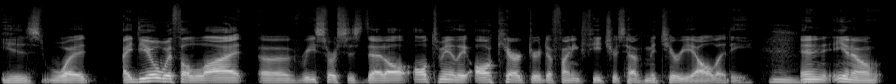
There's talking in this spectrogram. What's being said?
is what I deal with a lot of resources that all ultimately all character defining features have materiality. Mm. And you know,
